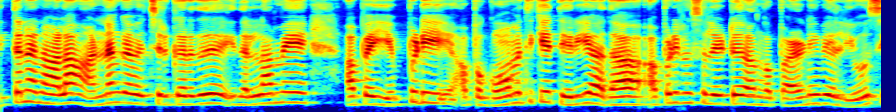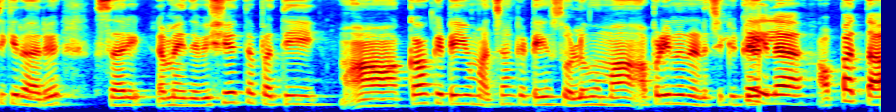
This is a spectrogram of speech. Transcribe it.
இத்தனை நாளாக அண்ணங்க வச்சிருக்கிறது இதெல்லாமே அப்போ எப்படி? அப்போ கோமதிக்கே தெரியாதா? அப்படின்னு சொல்லிட்டு அங்கே பழனிவேல் யோசிக்கிறாரு. சரி நம்ம இந்த விஷயத்தை பற்றி அக்கா கிட்டேயும் மச்சான் கிட்டேயும் சொல்லுவோமா? அப்படின்னு நினச்சிக்கிட்டு இல்லை. அப்பத்தா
